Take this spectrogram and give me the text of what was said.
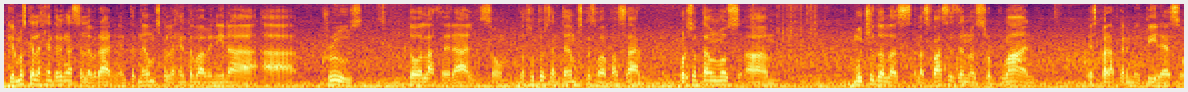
queremos que la gente venga a celebrar entendemos que la gente va a venir a, a cruise toda la federal. So, nosotros entendemos que eso va a pasar. Por eso estamos, um, muchas de las, las, fases de nuestro plan es para permitir eso.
